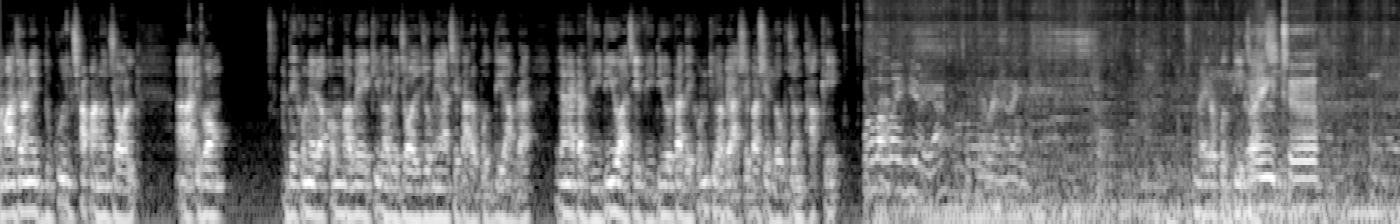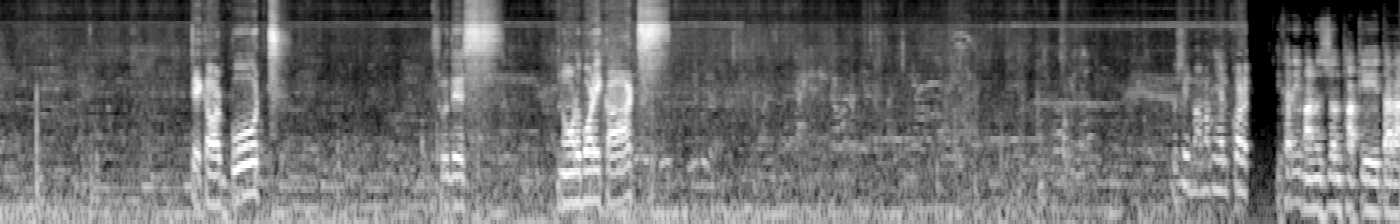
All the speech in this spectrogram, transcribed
আমাজনের দুকুল ছাপানো জল। এবং দেখুন এরকম ভাবে কীভাবে জল জমে আছে তার উপর দিয়ে আমরা এখানে একটা ভিডিও আছে ভিডিওটা দেখুন কীভাবে আশেপাশে লোকজন থাকে। আমরা এর উপর দিয়ে Going to take our boat through this নড়বড়ে কাঠস তো সেই মামাকে হেল্প করে। এখানে মানুষজন থাকে তারা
